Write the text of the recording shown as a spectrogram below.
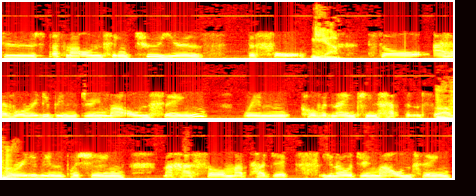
to start my own thing two years before. Yeah. So I have already been doing my own thing when COVID-19 happened. So mm-hmm. I've already been pushing my hustle, my projects, you know, doing my own thing,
